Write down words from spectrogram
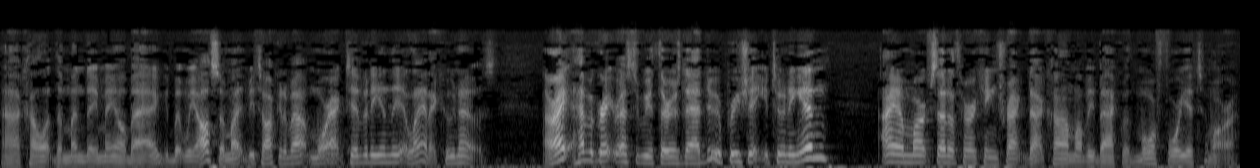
Uh, call it the Monday mailbag. But we also might be talking about more activity in the Atlantic. Who knows? All right. Have a great rest of your Thursday. I do appreciate you tuning in. I am Mark Sudduth, HurricaneTrack.com. I'll be back with more for you tomorrow.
